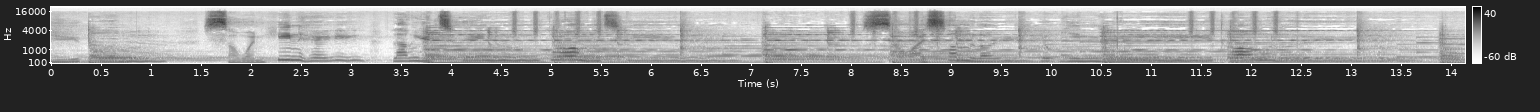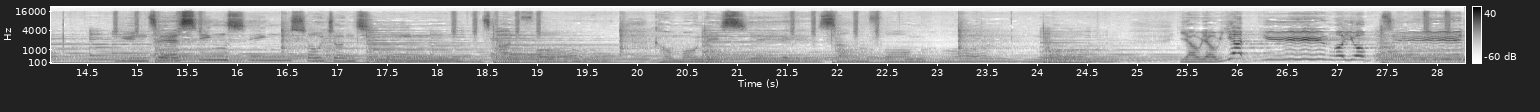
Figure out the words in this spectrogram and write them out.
如今愁云掀起，冷月清光照，愁怀心里欲言已淌泪。愿这星星数尽千残火，求望你舍身放开我。悠悠一语，我欲转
